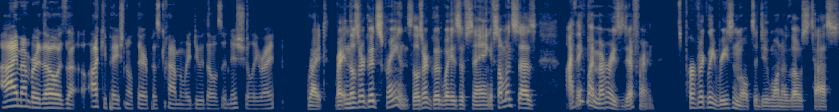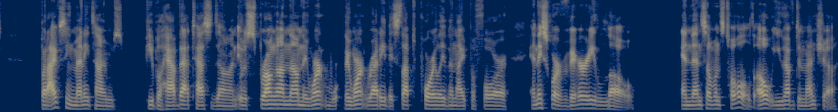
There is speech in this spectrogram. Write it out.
i remember though, those uh, occupational therapists commonly do those initially right Right, right. And those are good screens. Those are good ways of saying if someone says, I think my memory is different, it's perfectly reasonable to do one of those tests. But I've seen many times people have that test done. It was sprung on them. They weren't they weren't ready. They slept poorly the night before and they score very low. And then someone's told, "Oh, you have dementia."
